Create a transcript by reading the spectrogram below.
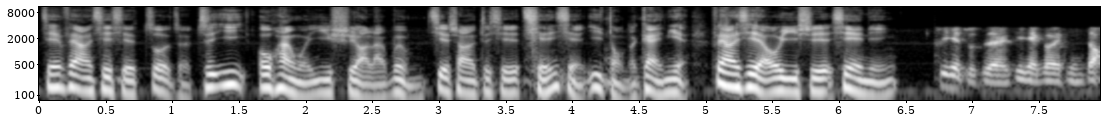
今天非常谢谢作者之一欧汉文医师啊，来为我们介绍这些浅显易懂的概念。非常谢谢欧医师，谢谢您，谢谢主持人，谢谢各位听众。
